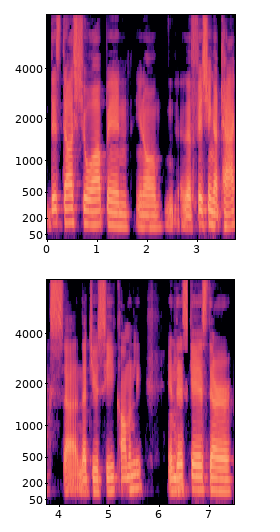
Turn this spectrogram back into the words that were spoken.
This does show up in you know the phishing attacks uh, that you see commonly. In hmm. this case, they're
